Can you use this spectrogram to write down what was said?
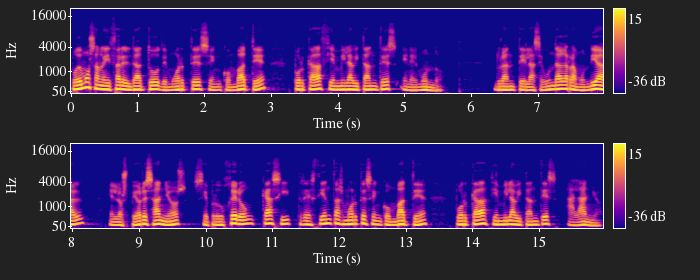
Podemos analizar el dato de muertes en combate por cada 100.000 habitantes en el mundo. Durante la Segunda Guerra Mundial, en los peores años, se produjeron casi 300 muertes en combate por cada 100.000 habitantes al año.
